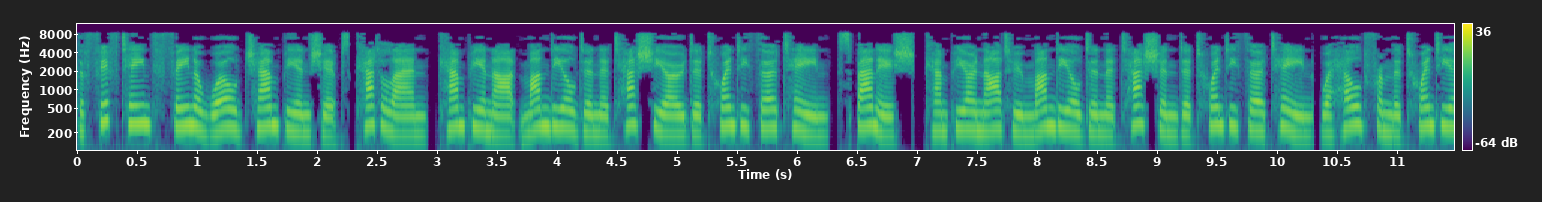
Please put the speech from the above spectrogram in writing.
The 15th FINA World Championships Catalan, Campionat Mundial de Natació de 2013, Spanish, Campeonato Mundial de Natación de 2013 were held from 20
